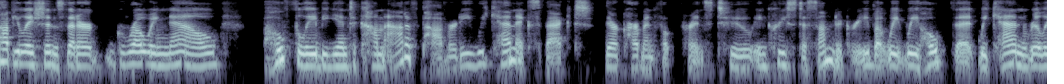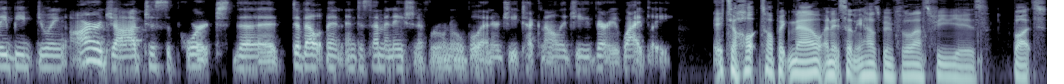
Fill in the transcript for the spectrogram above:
populations that are growing now hopefully begin to come out of poverty, we can expect their carbon footprints to increase to some degree. But we, we hope that we can really be doing our job to support the development and dissemination of renewable energy technology very widely. It's a hot topic now, and it certainly has been for the last few years. But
